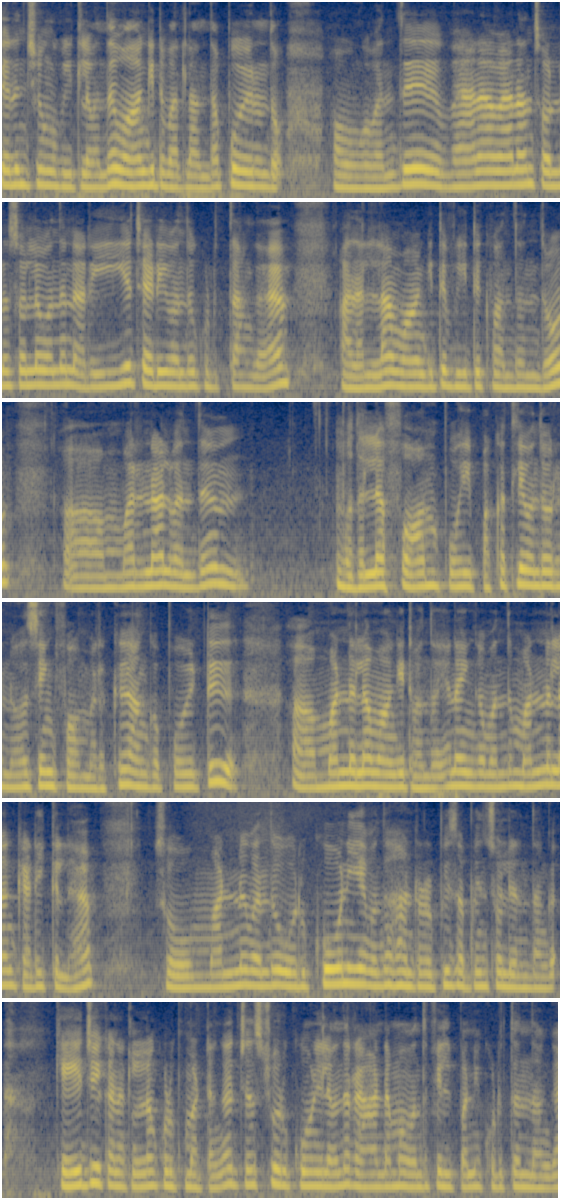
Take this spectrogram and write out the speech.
தெரிஞ்சவங்க வீட்டில் வந்து வாங்கிட்டு வரலான்னு தான் போயிருந்தோம். அவங்க வந்து வேணாம் வேணாம்னு சொல்ல சொல்ல வந்து நிறைய செடி வந்து கொடுத்தாங்க. அதெல்லாம் வாங்கிட்டு வீட்டுக்கு வந்திருந்தோம். மறுநாள் வந்து முதல்ல ஃபார்ம் போய் பக்கத்துலேயே வந்து ஒரு நர்சிங் ஃபார்ம் இருக்குது அங்கே போயிட்டு மண்ணெல்லாம் வாங்கிட்டு வந்தோம். ஏன்னா இங்கே வந்து மண்ணெல்லாம் கிடைக்கல. ஸோ மண் வந்து ஒரு கோணியே வந்து ஹண்ட்ரட் ருபீஸ் அப்படின்னு சொல்லியிருந்தாங்க. கேஜி கணக்கிலலாம் கொடுக்க மாட்டாங்க. ஜஸ்ட் ஒரு கோணியில் வந்து ரேண்டமாக வந்து ஃபில் பண்ணி கொடுத்துருந்தாங்க.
